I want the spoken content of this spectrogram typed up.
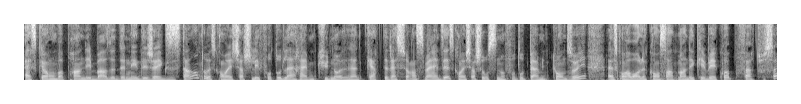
Est-ce qu'on va prendre des bases de données déjà existantes ou est-ce qu'on va aller chercher les photos de la RAMQ, notre carte de l'assurance maladie? Est-ce qu'on va chercher aussi nos photos de permis de conduire? Est-ce qu'on va avoir le consentement des Québécois pour faire tout ça?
